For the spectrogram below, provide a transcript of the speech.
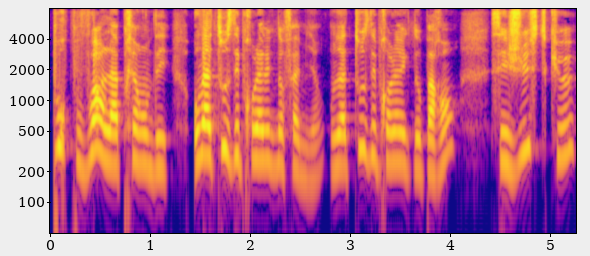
pour pouvoir l'appréhender. On a tous des problèmes avec nos familles, hein. on a tous des problèmes avec nos parents. C'est juste que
